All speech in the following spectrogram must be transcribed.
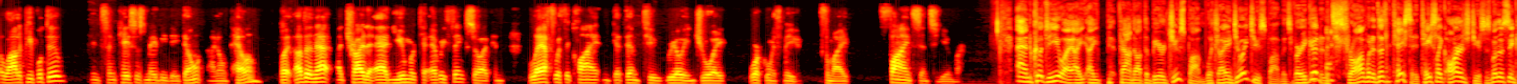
A lot of people do. In some cases, maybe they don't. I don't tell them. But other than that, I try to add humor to everything so I can laugh with the client and get them to really enjoy working with me for my fine sense of humor. And because of you, I, I, I, found out the beer Juice Bomb, which I enjoy Juice Bomb. It's very good and it's strong, but it doesn't taste it. It tastes like orange juice. It's one of those things,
